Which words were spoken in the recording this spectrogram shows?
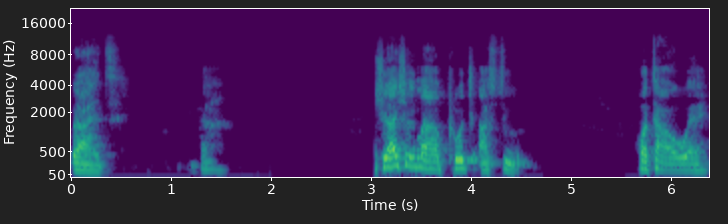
Right. Yeah. Should I show you my approach as to what I wear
